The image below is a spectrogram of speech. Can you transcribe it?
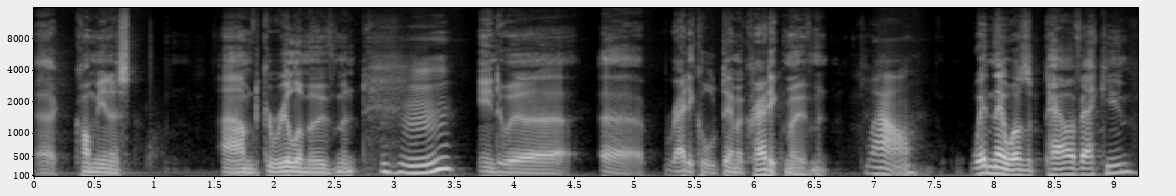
a communist armed guerrilla movement mm-hmm. into a, a radical democratic movement. Wow. When there was a power vacuum,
